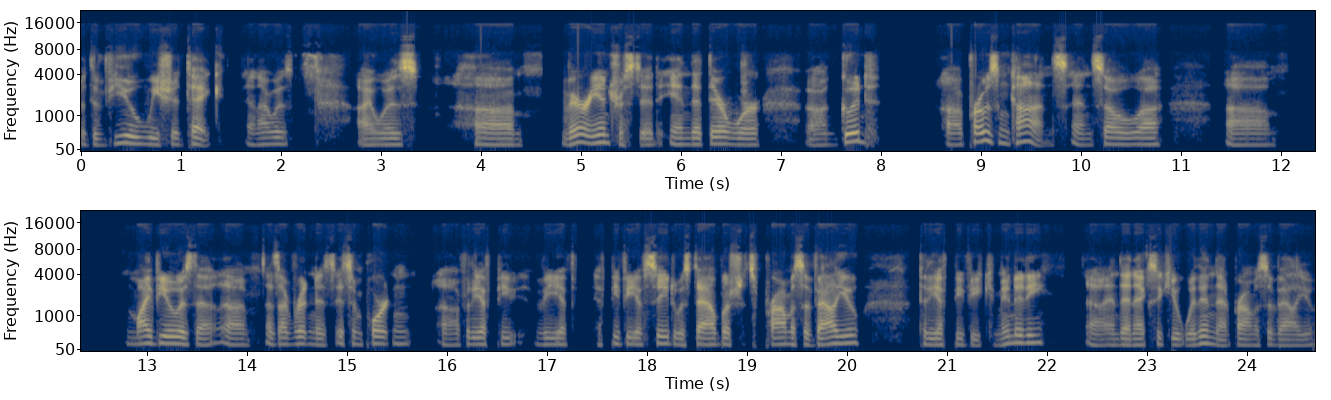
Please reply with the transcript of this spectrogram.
the view we should take. And i was i was um, very interested in that there were uh, good uh, pros and cons and so uh, um, my view is that uh, as i've written it's, it's important uh, for the FPV, FPVFC to establish its promise of value to the FPV community and then execute within that promise of value.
